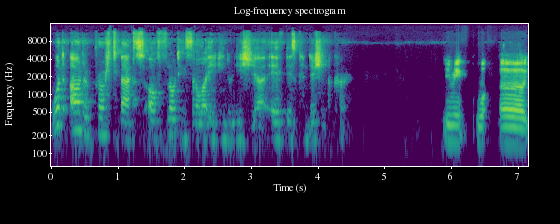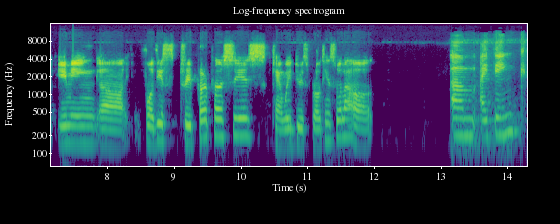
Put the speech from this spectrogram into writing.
What are the prospects of floating solar in Indonesia if this condition occur? You mean uh, you mean uh, for these three purposes, can we do floating solar or um, I think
